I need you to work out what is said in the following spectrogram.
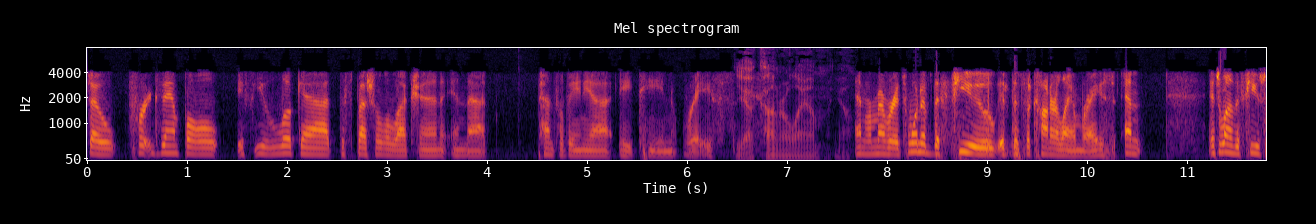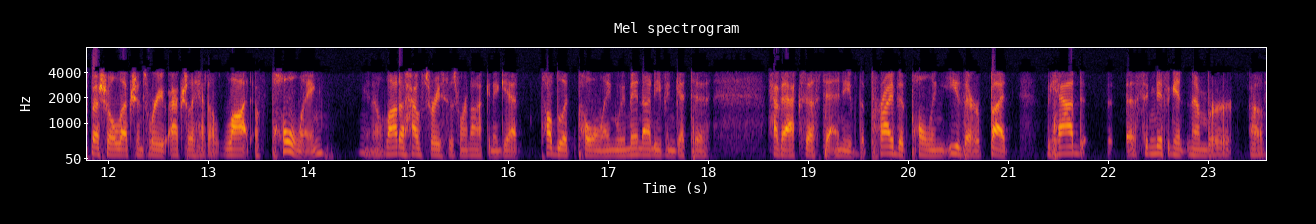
So, for example, if you look at the special election in that Pennsylvania 18 race. Yeah, Conor Lamb. Yeah. And remember, it's one of the few, it's the Conor Lamb race, and it's one of the few special elections where you actually had a lot of polling. You know, a lot of House races we're not going to get public polling. We may not even get to have access to any of the private polling either, but we had a significant number of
